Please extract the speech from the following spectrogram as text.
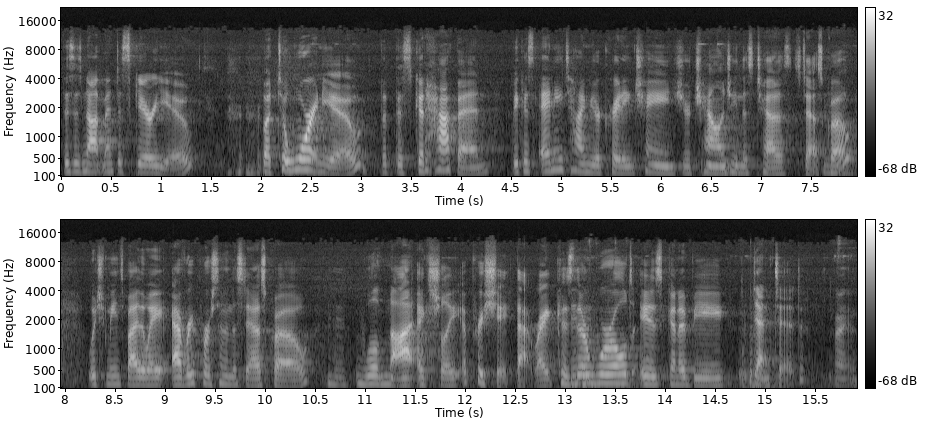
this is not meant to scare you, but to warn you that this could happen because anytime you're creating change, you're challenging the status, status quo, mm-hmm. which means, by the way, every person in the status quo mm-hmm. will not actually appreciate that, right? Because mm-hmm. their world is going to be dented. Right.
